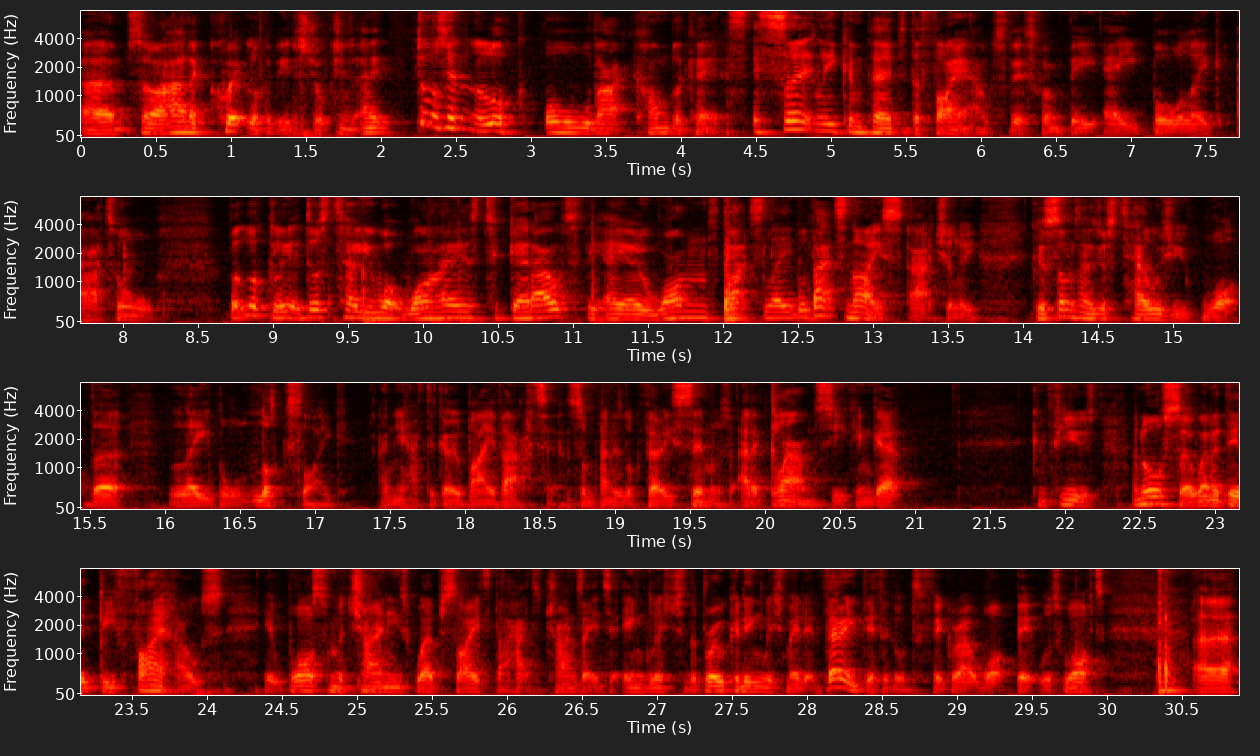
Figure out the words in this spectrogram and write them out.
Um, so I had a quick look at the instructions, and it doesn't look all that complicated. It's, certainly compared to the Firehouse, this won't be a ball ache at all. But luckily, it does tell you what wires to get out. The AO1, that's labelled. That's nice, actually, because sometimes it just tells you what the label looks like, and you have to go by that. And sometimes look very similar. So at a glance, you can get confused. And also, when I did the Firehouse, it was from a Chinese website that I had to translate into English. So the broken English made it very difficult to figure out what bit was what. Uh,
